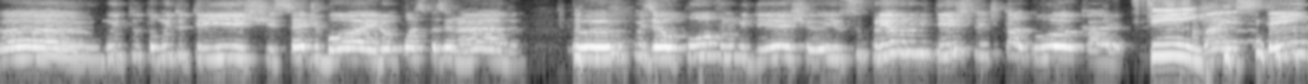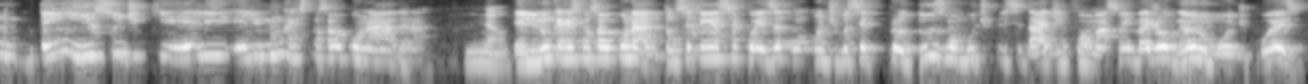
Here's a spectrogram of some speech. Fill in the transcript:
Ah, muito, tô muito triste, sad boy, não posso fazer nada. Ah, pois é, o povo não me deixa, e o Supremo não me deixa ser ditador, cara. Sim! Mas tem, tem isso de que ele, ele nunca é responsável por nada, né? Não. Ele nunca é responsável por nada. Então você tem essa coisa onde você produz uma multiplicidade de informação e vai jogando um monte de coisa.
